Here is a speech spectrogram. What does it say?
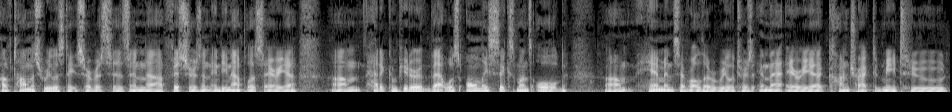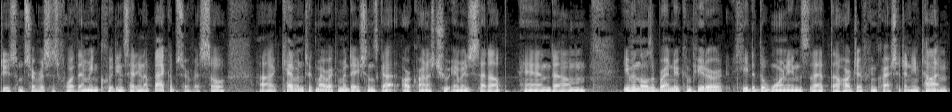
of Thomas Real Estate Services in uh, Fishers in Indianapolis area um, had a computer that was only six months old um, him and several other realtors in that area contracted me to do some services for them, including setting up backup service. So uh, Kevin took my recommendations, got Acronis True Image set up, and um, even though it was a brand new computer, he did the warnings that the hard drive can crash at any time.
